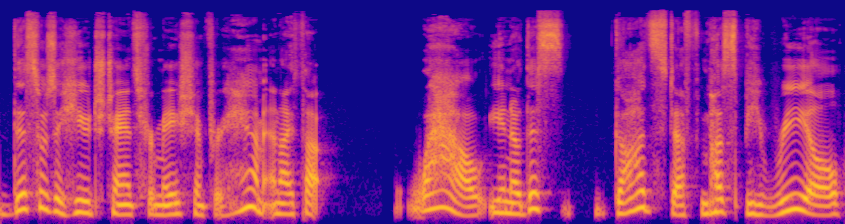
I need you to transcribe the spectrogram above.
this was a huge transformation for him. And I thought, wow, you know, this God stuff must be real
